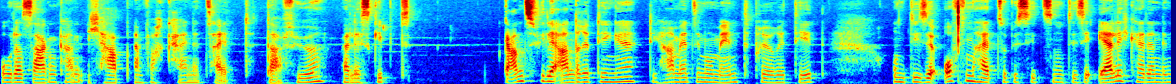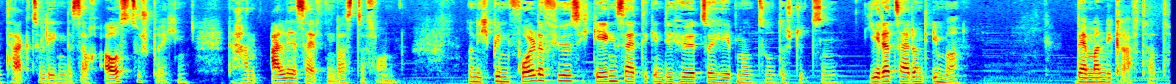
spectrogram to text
oder sagen kann, ich habe einfach keine Zeit dafür, weil es gibt ganz viele andere Dinge, die haben jetzt im Moment Priorität. Und diese Offenheit zu besitzen und diese Ehrlichkeit an den Tag zu legen, das auch auszusprechen, da haben alle Seiten was davon. Und ich bin voll dafür, sich gegenseitig in die Höhe zu heben und zu unterstützen. Jederzeit und immer, wenn man die Kraft hat.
